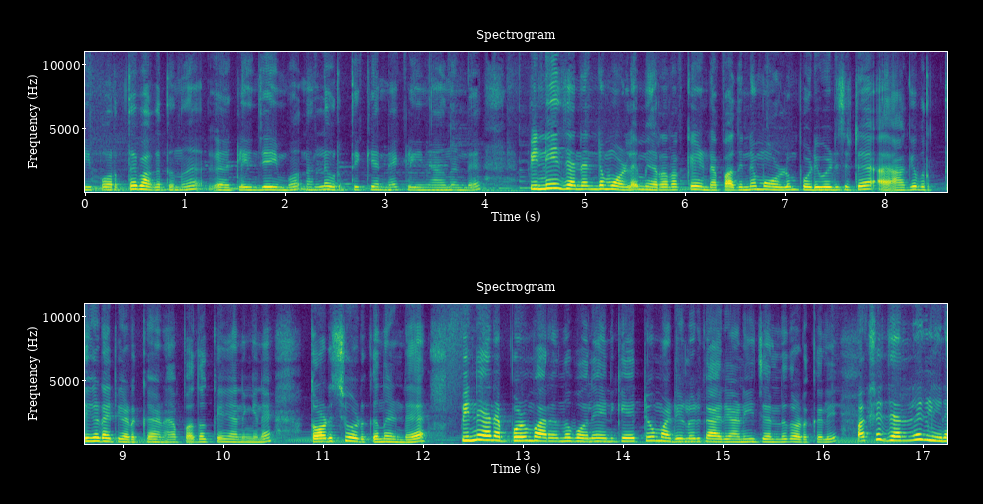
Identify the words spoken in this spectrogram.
ഈ പുറത്തെ ഭാഗത്തുനിന്ന് ക്ലീൻ ചെയ്യുമ്പോൾ നല്ല വൃത്തിക്ക് തന്നെ ക്ലീൻ ആകുന്നുണ്ട് പിന്നെ ഈ ജനലിന്റെ മുകളിൽ മിററൊക്കെ ഉണ്ട്. അപ്പോൾ അതിന്റെ മുകളിലും പൊടി പിടിച്ചിട്ട് ആകെ വൃത്തികേടായിട്ട് കിടക്കുകയാണ്. അപ്പോൾ അതൊക്കെ ഞാനിങ്ങനെ തുടച്ചു കൊടുക്കുന്നുണ്ട്. പിന്നെ ഞാൻ എപ്പോഴും പറയുന്ന പോലെ എനിക്ക് ഏറ്റവും മടിയുള്ളൊരു കാര്യമാണ് ഈ ജനൽ തുടക്കൽ പക്ഷേ ജനൽ ക്ലീൻ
